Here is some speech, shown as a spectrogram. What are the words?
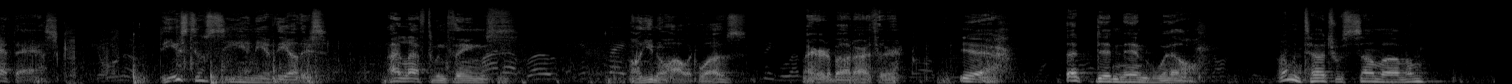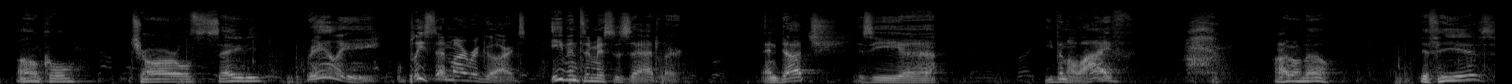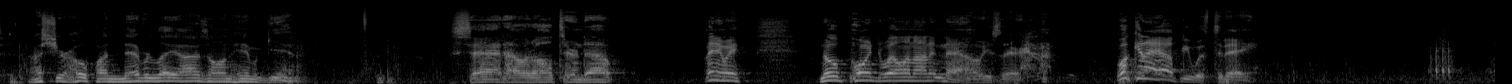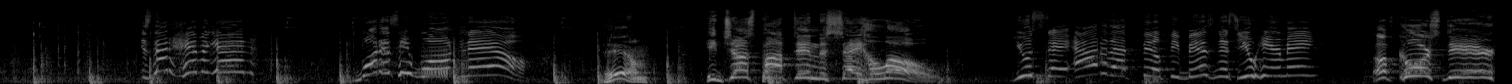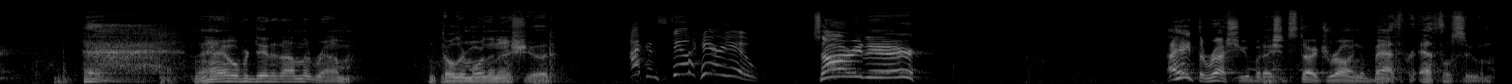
have to ask. Do you still see any of the others? I left when things... Well, you know how it was. I heard about Arthur. Yeah, that didn't end well. I'm in touch with some of them. Uncle, Charles, Sadie. Really? Well, please send my regards, even to Mrs. Adler. And Dutch, is he, uh, even alive? I don't know. If he is, I sure hope I never lay eyes on him again. Sad how it all turned out. Anyway, no point dwelling on it now, is there? What can I help you with today? Is that him again? What does he want now? Him? He just popped in to say hello. You stay out of that filthy business, you hear me? Of course, dear. I overdid it on the rum. I told her more than I should. I can still hear you. Sorry, dear. I hate to rush you, but I should start drawing a bath for Ethel soon.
